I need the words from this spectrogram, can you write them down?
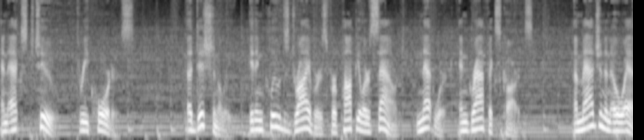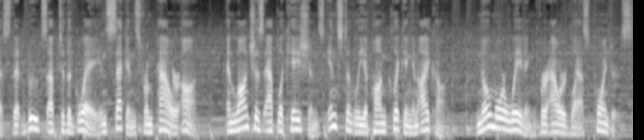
and ext2, 3 quarters. Additionally, it includes drivers for popular sound, network, and graphics cards. Imagine an OS that boots up to the GUI in seconds from power on, and launches applications instantly upon clicking an icon. No more waiting for hourglass pointers.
